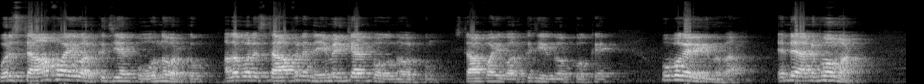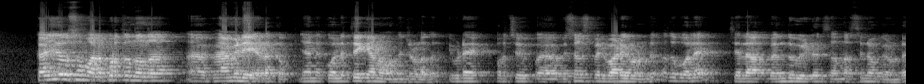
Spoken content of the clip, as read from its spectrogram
ഒരു സ്റ്റാഫായി വർക്ക് ചെയ്യാൻ പോകുന്നവർക്കും അതുപോലെ സ്റ്റാഫിനെ നിയമിക്കാൻ പോകുന്നവർക്കും സ്റ്റാഫായി വർക്ക് ചെയ്യുന്നവർക്കും ഒക്കെ ഉപകരിക്കുന്നതാണ്. എന്റെ അനുഭവമാണ്. കഴിഞ്ഞ ദിവസം മലപ്പുറത്ത് നിന്ന് ഫാമിലി അടക്കം ഞാൻ കൊല്ലത്തേക്കാണ് വന്നിട്ടുള്ളത്. ഇവിടെ കുറച്ച് ബിസിനസ് പരിപാടികളുണ്ട്. അതുപോലെ ചില ബന്ധു വീട് സന്ദർശനമൊക്കെ ഉണ്ട്.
